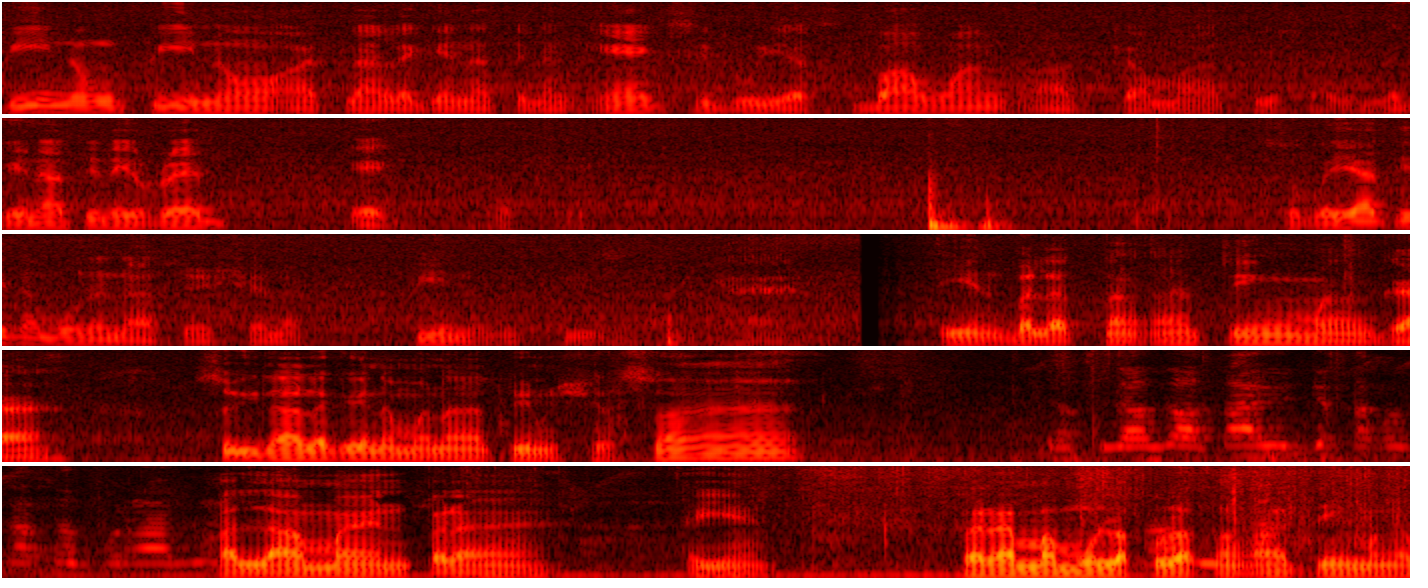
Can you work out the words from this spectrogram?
pinong-pino at lalagyan natin ng egg, sibuyas, bawang at kamatis. Lagay natin ay red egg. Okay. So, gayatin na muna natin siya na pinong-pino. Ayan. Ayan, balat ng ating mangga. So, ilalagay naman natin siya sa halaman para, ayan, para mamulaklak ang ating mga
